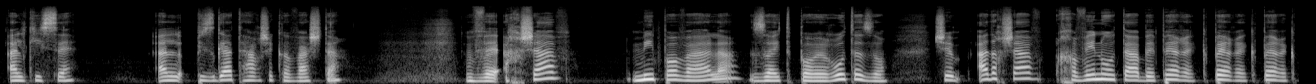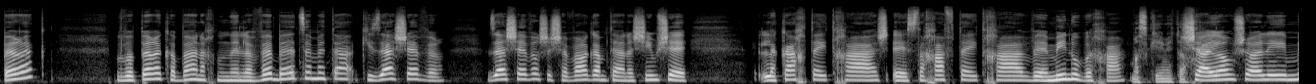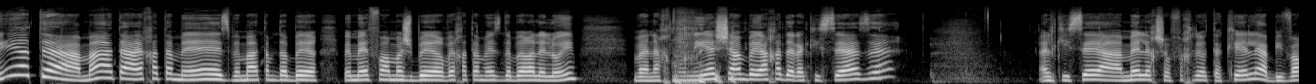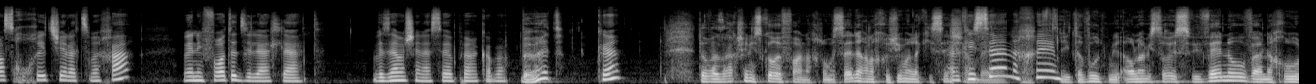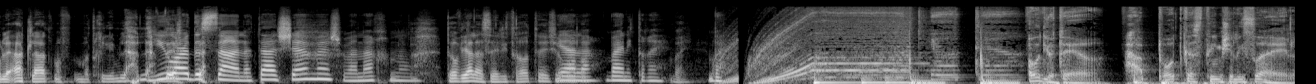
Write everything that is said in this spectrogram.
על כיסא, על פסגת הר שכבשת, ועכשיו, מפה והלאה, זו ההתפוררות הזו, שעד עכשיו חווינו אותה בפרק, פרק, פרק, פרק, ובפרק הבא אנחנו נלווה בעצם את ה... כי זה השבר. זה השבר ששבר גם את האנשים שלקחת איתך, אה, סחפת איתך והאמינו בך. מסכים איתך. שהיום שואלים, מי אתה? מה אתה? איך אתה מעז? ומה אתה מדבר? ומאיפה המשבר? ואיך אתה מעז לדבר על אלוהים? ואנחנו נהיה שם ביחד על הכיסא הזה, על כיסא המלך שהופך להיות הכלא, הביבר זכוכית של עצמך, ונפרוט את זה לאט לאט. וזה מה שנעשה בפרק הבא. באמת? כן? טוב, אז רק שנזכור איפה אנחנו, בסדר? אנחנו יושבים על הכיסא על שם. כיסא ב- נחים. להתהוות, העולם מסתובב סביבנו, ואנחנו לאט לאט מתחילים לאט לאט. You are the sun, אתה השמש ואנחנו... טוב, יאללה, אז להתראות אה, שבוע הבא. יאללה, ביי, נתראה. ביי. ביי. עוד יותר, הפודקאסטים של ישראל.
